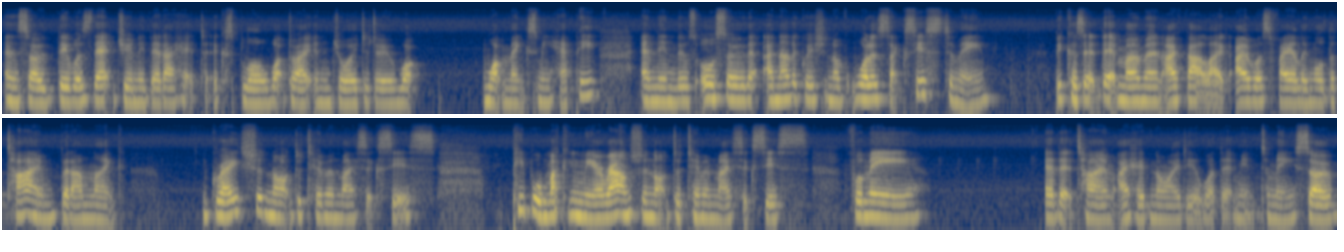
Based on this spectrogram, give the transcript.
And so there was that journey that I had to explore. What do I enjoy to do? What what makes me happy and then there's also the, another question of what is success to me because at that moment i felt like i was failing all the time but i'm like grades should not determine my success people mucking me around should not determine my success for me at that time i had no idea what that meant to me so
